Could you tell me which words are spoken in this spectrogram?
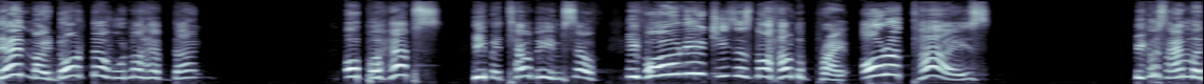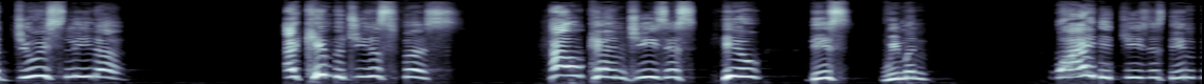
then my daughter would not have died. Or perhaps he may tell to himself, if only Jesus knows how to prioritize, because I'm a Jewish leader. I came to Jesus first. How can Jesus heal these women? Why did Jesus didn't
